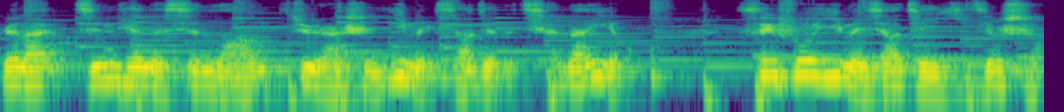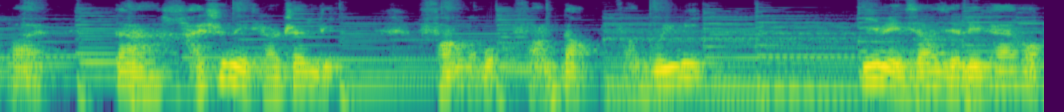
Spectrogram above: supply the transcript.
原来今天的新郎居然是伊美小姐的前男友。虽说伊美小姐已经释怀，但还是那条真理：防火、防盗、防闺蜜。伊美小姐离开后，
